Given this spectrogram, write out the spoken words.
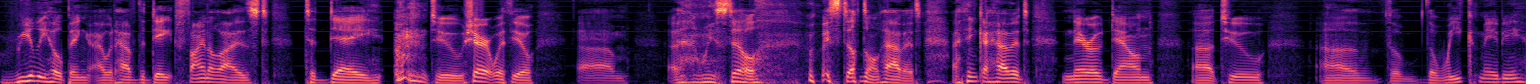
really hoping I would have the date finalized today to share it with you. Um, we still, we still don't have it. I think I have it narrowed down uh, to uh, the the week maybe.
